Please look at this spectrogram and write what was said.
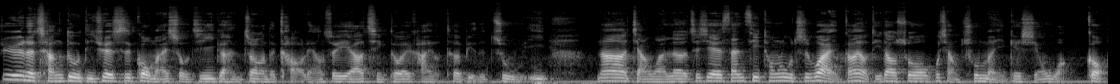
续约的长度的确是购买手机一个很重要的考量，所以也要请各位卡友特别的注意。那讲完了这些三 C 通路之外，刚刚有提到说不想出门也可以使用网购。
